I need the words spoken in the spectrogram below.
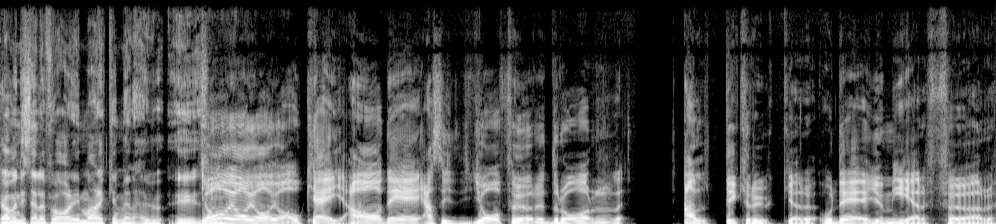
Ja, men istället för att ha det i marken menar jag. I- som- Ja, ja, ja, ja, okej. Ja, det är, alltså jag föredrar alltid krukor och det är ju mer för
